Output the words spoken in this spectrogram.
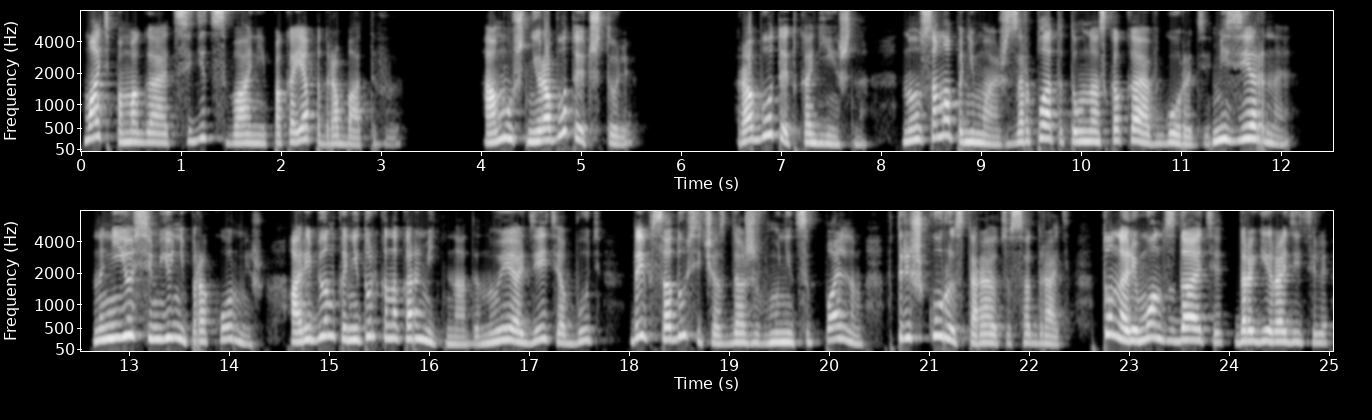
Мать помогает, сидит с Ваней, пока я подрабатываю. А муж не работает, что ли? Работает, конечно, но сама понимаешь, зарплата-то у нас какая в городе, мизерная. На нее семью не прокормишь, а ребенка не только накормить надо, но и одеть, обуть. Да и в саду сейчас даже в муниципальном в три шкуры стараются содрать. То на ремонт сдайте, дорогие родители,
